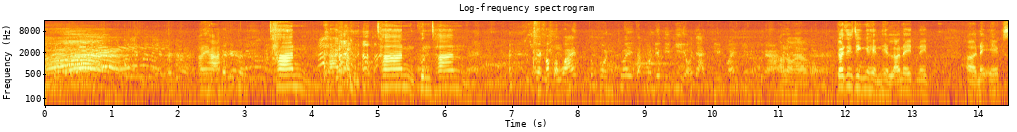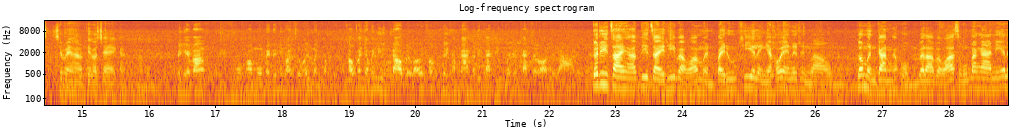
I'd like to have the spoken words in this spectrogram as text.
อ่าอะไรคะเขาเรียกอะไรท่านใช่ท่านคุณท่าน แต่เขาบอกว่าให้ทุกคนช่วยตะโกนเรียกพีพีเขาจะอัดคลิปไว้ให้พีดูนะอ๋อเหรอครับผมเออก็จริงๆเห็นเห็นแล้วในในเอ่อใน X ใช่ไหมครับ ที่เขาแชร์กันครับผมเป็นไงบ้างพอโมเมนต์นี้มีความรู้สึกว่าเอ้ยเหมือนกับเขาก็ยังไม่ลืมเราแบบว่าเขาเคยทำงานมาด้วยกันอยู่มาด้วยกันตลอดเวลาเลย ก็ดีใจครับดีใจที่แบบว่าเหมือนไปทุกที่อะไรเงี้ยเขายังนึกถึงเรามันก็เหมือนกันครับผมเวลาแบบว่าสมมติมางานนี้อะไร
